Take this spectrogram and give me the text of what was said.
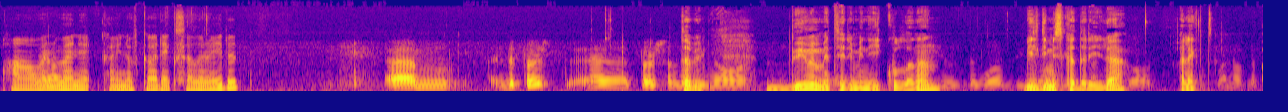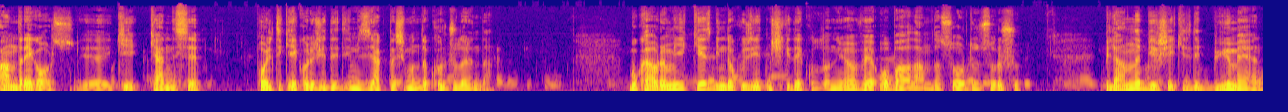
How and when it kind of got accelerated? Um, Tabii. Büyümeme terimini ilk kullanan bildiğimiz kadarıyla Andre Gors e, ki kendisi politik ekoloji dediğimiz yaklaşımında kurucularından. Bu kavramı ilk kez 1972'de kullanıyor ve o bağlamda sorduğu soru şu. Planlı bir şekilde büyümeyen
